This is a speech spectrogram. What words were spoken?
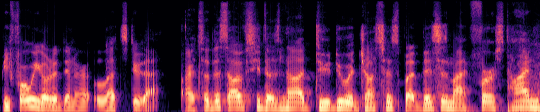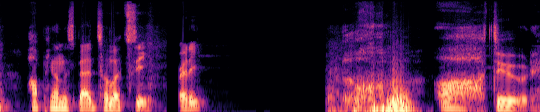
before we go to dinner, let's do that. All right. So this obviously does not do do it justice, but this is my first time hopping on this bed. So let's see. Ready? Oh, dude,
